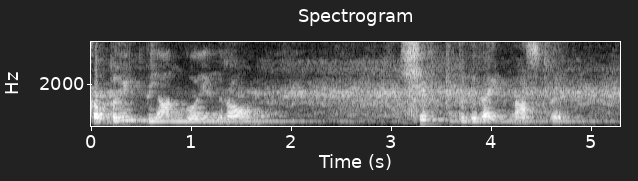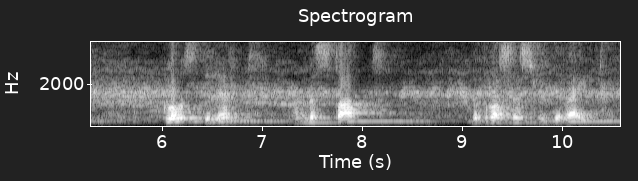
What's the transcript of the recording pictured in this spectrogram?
Complete the ongoing round. Shift to the right nostril. Close the left and start the process with the right.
